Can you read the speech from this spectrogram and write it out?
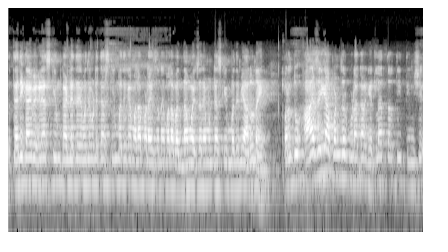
त्यांनी काय वेगळ्या स्कीम काढल्या. त्याच्यामध्ये म्हणजे त्या स्कीममध्ये काय मला पडायचं नाही मला बदनाम व्हायचं नाही म्हणून त्या स्कीममध्ये मी आलो नाही. परंतु आजही आपण जर पुढाकार घेतला तर ती तीनशे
